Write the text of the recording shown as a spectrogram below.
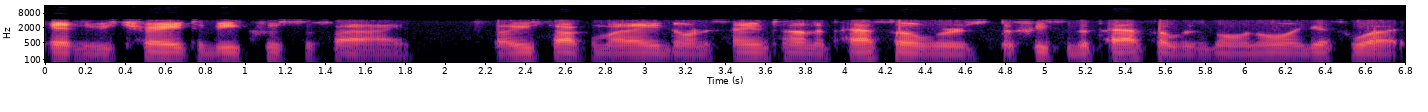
is betrayed to be crucified. So he's talking about hey, during the same time the Passover is the feast of the Passover is going on. Guess what?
